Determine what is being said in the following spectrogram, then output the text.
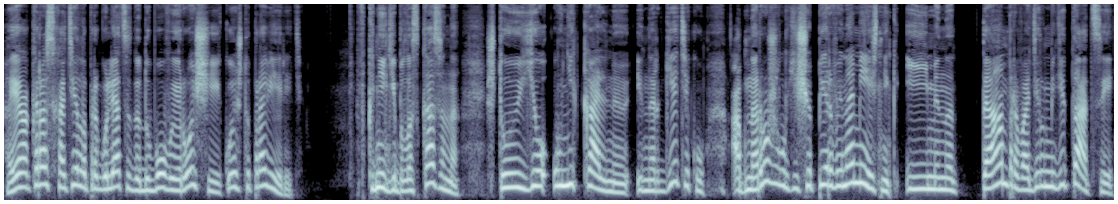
А я как раз хотела прогуляться до дубовой рощи и кое-что проверить. В книге было сказано, что ее уникальную энергетику обнаружил еще первый наместник, и именно там проводил медитации,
